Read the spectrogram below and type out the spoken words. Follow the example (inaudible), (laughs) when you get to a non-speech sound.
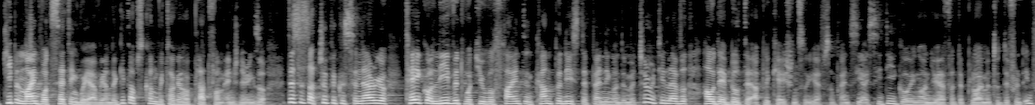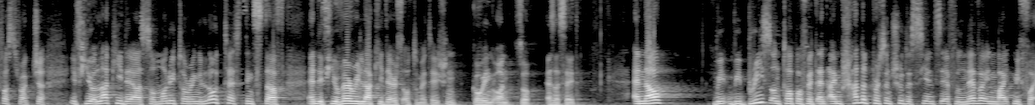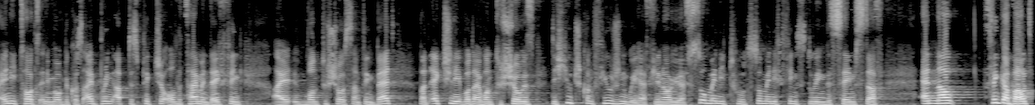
keep in mind what setting we have. We're on the GitOps we're talking about platform engineering. So this is a typical scenario, take or leave it, what you will find in companies depending on the maturity level, how they build their application. So you have some kind of CI/CD going on, you have a deployment to different infrastructure. If you're lucky, there are some monitoring and load testing stuff. And if you're very lucky, there's automation going on. So as I said. And now we, we breeze on top of it, and I'm 100% sure the CNCF will never invite me for any talks anymore because I bring up this picture all the time and they think I want to show something bad. But actually, what I want to show is the huge confusion we have. You know, you have so many tools, so many things doing the same stuff. And now think about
